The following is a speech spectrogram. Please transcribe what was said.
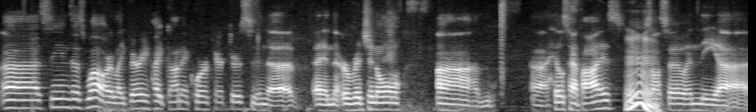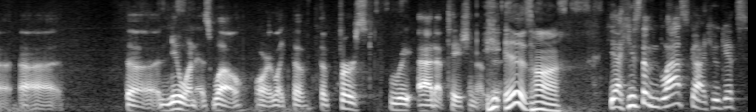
uh, scenes as well, or like very iconic horror characters in the in the original um, uh, Hills Have Eyes. He was Mm. also in the uh, uh, the new one as well, or like the the first re- adaptation of He it. is, huh? Yeah, he's the last guy who gets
